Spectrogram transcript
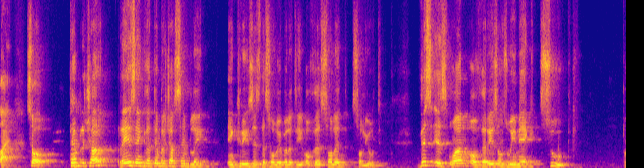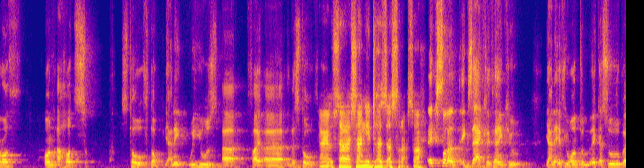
طيب so temperature raising the temperature simply increases the solubility of the solid solute this is one of the reasons we make soup broth on a hot s- stove top يعني we use uh, fi- uh, the stove يعني استاذ عشان يجهز اسرع صح؟ Excellent, exactly. Thank you. Yani, if you want to make a soup, uh,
